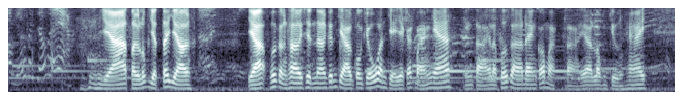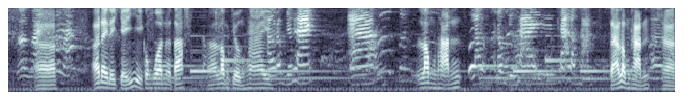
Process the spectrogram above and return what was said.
dạ từ lúc dịch tới giờ. Dạ phước cần thơ xin ờ, kính chào cô chú anh chị và các bạn nha. Hiện tại là phước ờ, đang có mặt tại ờ, long trường 2 à, ở đây địa chỉ gì con quên người ta? À, long trường 2 Ờ, Đông Trường 2 À, long thạnh. Long, Đông Trường 2, xã Long Thạnh. Xã long thạnh à,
